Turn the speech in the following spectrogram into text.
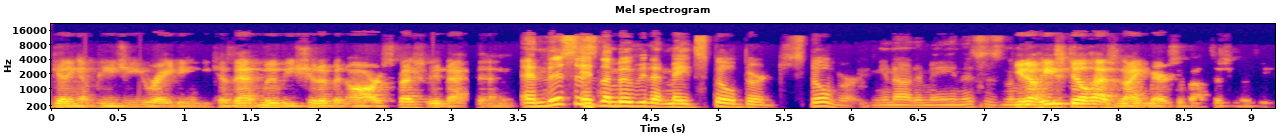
getting a PG rating because that movie should have been R, especially back then. and this is It- the movie that made Spielberg Spielberg. You know what I mean? This is the You know, he still has nightmares about this movie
